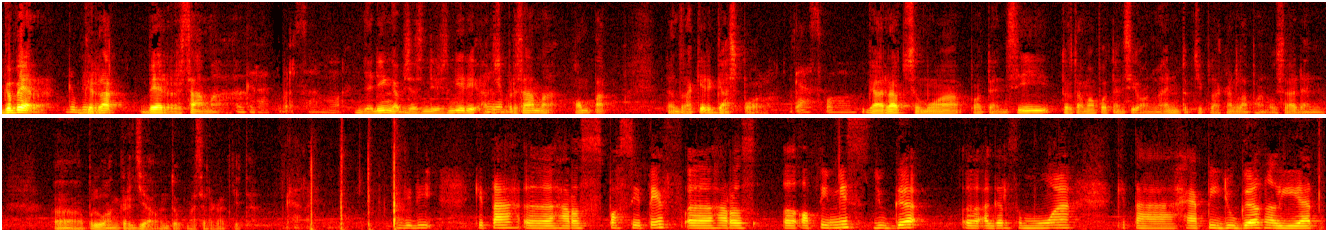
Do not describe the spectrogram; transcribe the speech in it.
Geber, Geber. gerak bersama. Gerak bersama. Jadi nggak bisa sendiri-sendiri, harus iya, bersama, kompak. Dan terakhir gaspol. Gaspol. Garap semua potensi, terutama potensi online untuk ciptakan lapangan usaha dan uh, peluang kerja untuk masyarakat kita. Jadi kita uh, harus positif, uh, harus uh, optimis juga uh, agar semua kita happy juga ngelihat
